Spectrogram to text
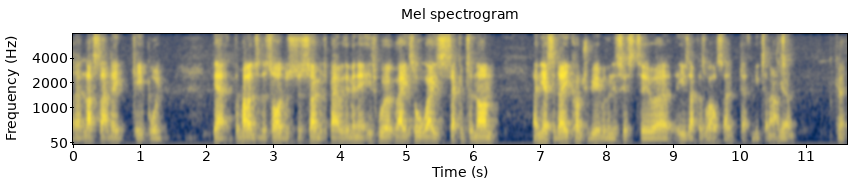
Uh, last Saturday, key point. Yeah, the balance of the side was just so much better with him in it. His work rate's always second to none. And yesterday, he contributed with an assist to uh, Isak as well. So definitely 10 out of 10. Yeah. Okay.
